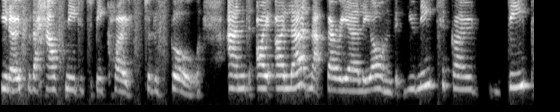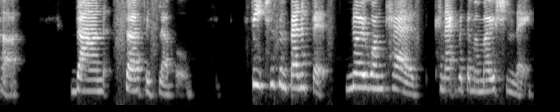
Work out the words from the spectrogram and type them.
you know, so the house needed to be close to the school. And I, I learned that very early on that you need to go deeper than surface level. Features and benefits, no one cares. Connect with them emotionally.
